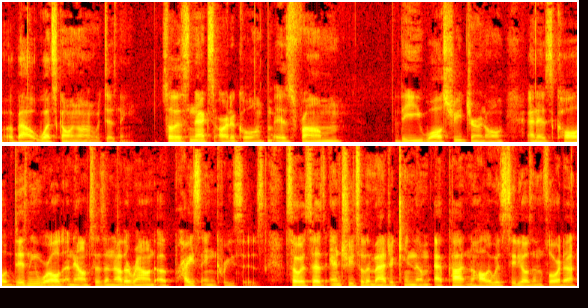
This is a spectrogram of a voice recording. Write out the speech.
about what's going on with Disney. So, this next article is from the Wall Street Journal, and it's called Disney World Announces Another Round of Price Increases. So it says entry to the Magic Kingdom, Epcot, and Hollywood Studios in Florida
